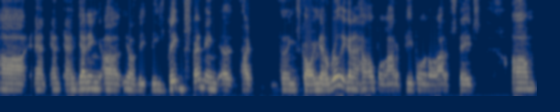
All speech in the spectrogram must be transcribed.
uh, and and and getting uh, you know the, these big spending uh, type things going that are really going to help a lot of people in a lot of states. Um,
